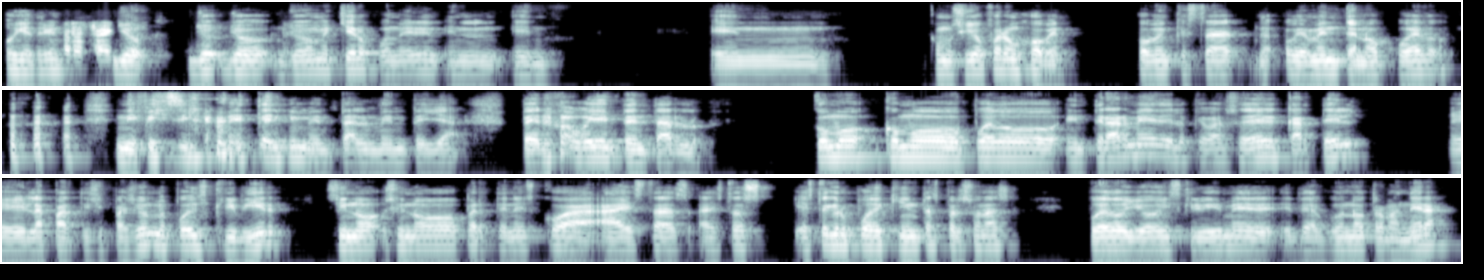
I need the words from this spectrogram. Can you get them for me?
Oye, Adrián, yo, yo, yo, yo me quiero poner en, en, en, como si yo fuera un joven, joven que está, obviamente no puedo, ni físicamente ni mentalmente ya, pero voy a intentarlo. ¿Cómo, ¿Cómo puedo enterarme de lo que va a suceder? El cartel, eh, la participación, me puedo inscribir si no, si no pertenezco a, a, estas, a estos, este grupo de 500 personas, ¿puedo yo inscribirme de, alguna otra manera?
